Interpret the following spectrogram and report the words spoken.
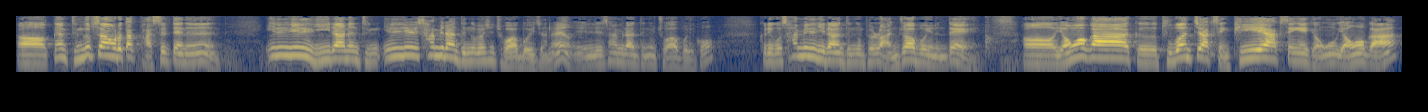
어, 그냥 등급상으로 딱 봤을 때는 112라는 등, 113이라는 등급이 훨씬 좋아 보이잖아요. 113이라는 등급이 좋아 보이고, 그리고 312라는 등급 은 별로 안 좋아 보이는데, 어, 영어가 그 두 번째 학생, 비애 학생의 경우 영어가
